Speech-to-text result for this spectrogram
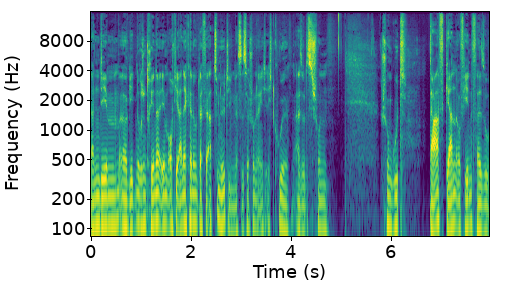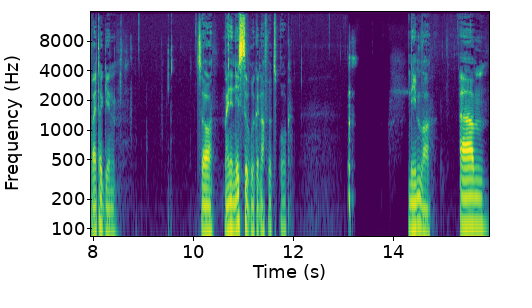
dann dem äh, gegnerischen Trainer eben auch die Anerkennung dafür abzunötigen. Das ist ja schon eigentlich echt cool. Also das ist schon, schon gut. Darf gern auf jeden Fall so weitergehen. So, meine nächste Brücke nach Würzburg. Nehmen wir. Ähm,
